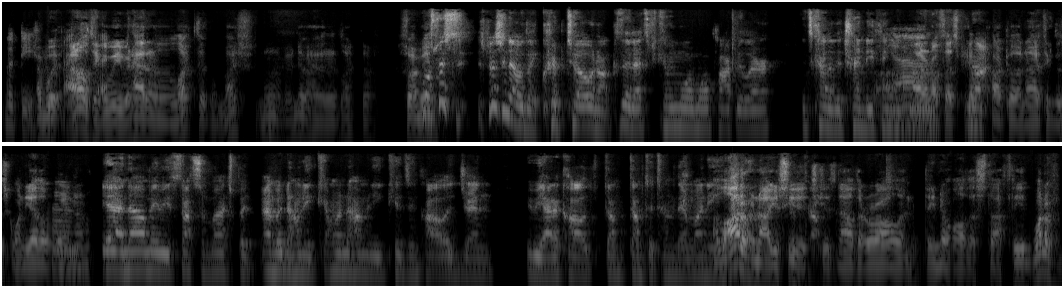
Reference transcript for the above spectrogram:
would be. I, would, I don't think nice, we even had an elective in my s- no, we never had an elective. So I mean, Well, especially especially now with like crypto and all, because that's becoming more and more popular. It's kind of the trendy thing. Yeah. I don't know if that's becoming No. popular now. I think that's going the other way Mm. now. Yeah, now maybe it's not so much, but I wonder how many I wonder how many kids in college and maybe out of college dumped, dumped a ton of their money. A lot of them now. You see these kids now. They're all and they know all this stuff. The one of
